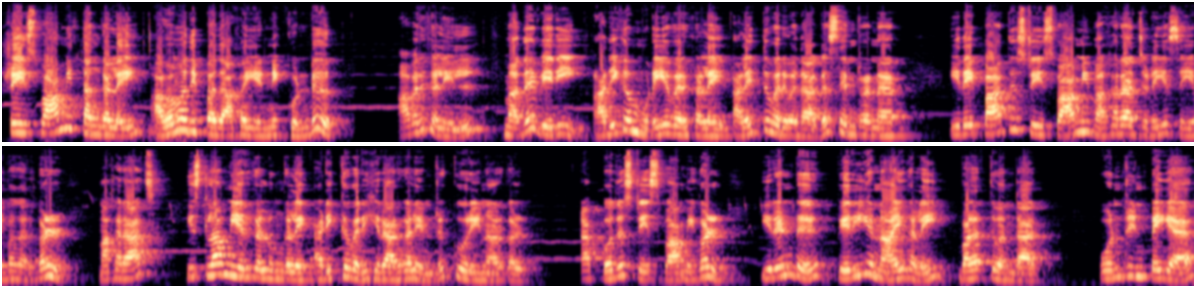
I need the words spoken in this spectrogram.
ஸ்ரீ சுவாமி தங்களை அவமதிப்பதாக எண்ணிக்கொண்டு அவர்களில் மதவெறி அதிகம் உடையவர்களை அழைத்து வருவதாக சென்றனர். இதை பார்த்து ஸ்ரீ சுவாமி மகராஜுடைய சேவகர்கள் மகராஜ் இஸ்லாமியர்கள் உங்களை அடிக்க வருகிறார்கள் என்று கூறினார்கள். அப்போது ஸ்ரீ சுவாமிகள் இரண்டு பெரிய நாய்களை வளர்த்து வந்தார். ஒன்றின் பெயர்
